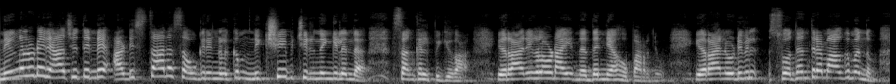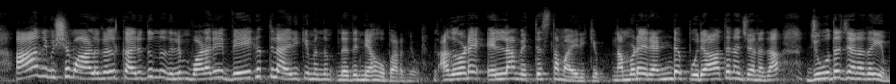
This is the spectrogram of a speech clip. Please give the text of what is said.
നിങ്ങളുടെ രാജ്യത്തിന്റെ അടിസ്ഥാന സൗകര്യങ്ങൾക്കും നിക്ഷേപിച്ചിരുന്നെങ്കിലെന്ന് സങ്കല്പിക്കുക ഇറാനികളോടായി നെതന്യാഹു പറഞ്ഞു. ഇറാൻ ഒടുവിൽ സ്വതന്ത്രമാകുമെന്നും ആ നിമിഷം ആളുകൾ കരുതുന്നതിലും വളരെ വേഗത്തിലായിരിക്കുമെന്നും നെതന്യാഹു പറഞ്ഞു. അതോടെ എല്ലാം വ്യത്യസ്തമായിരിക്കും. നമ്മുടെ രണ്ട് പുരാതന ജനത ജൂത ജനതയും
